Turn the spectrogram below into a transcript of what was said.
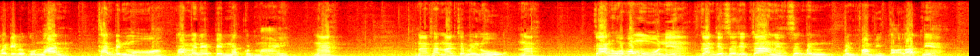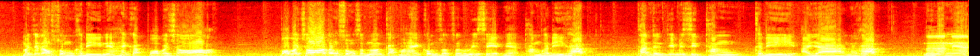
พระเดชพระคุณท่าน ท่านเป็นหมอท่านไม่ได้เป็นนักกฎหมายนะนะท่านอาจจะไม่รู้นะการหัวประมูลเนี่ยการจัดซื้อจัดจ้างเนี่ยซึ่งเป็นเป็นความผิดต่อรัฐเนี่ยมันจะต้องส่งคดีเนี่ยให้กับปปชปปชต้องส่งสำนวนกลับมาให้กรมสอบสวนพิเศษเนี่ยทำคดีครับ ท่านถึงจะมีสิทธิ์ทำคดีอาญานะครับ ดังนั้นเนี่ย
